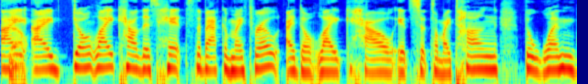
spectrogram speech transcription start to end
I, No. I don't like how this hits the back of my throat. I don't like how it sits on my tongue. The one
